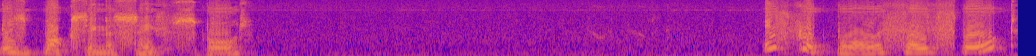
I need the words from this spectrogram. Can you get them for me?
Is boxing a safe sport? Is football a safe sport?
